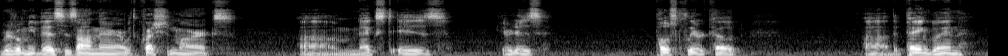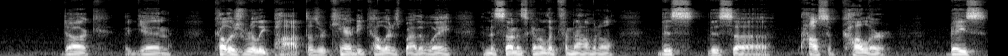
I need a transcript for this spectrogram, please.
Riddle Me This is on there with question marks. Um, next is, here it is, post clear coat. Uh, the Penguin, Duck, again. Colors really pop. Those are candy colors, by the way. And the sun is going to look phenomenal. This this uh, House of Kolor base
